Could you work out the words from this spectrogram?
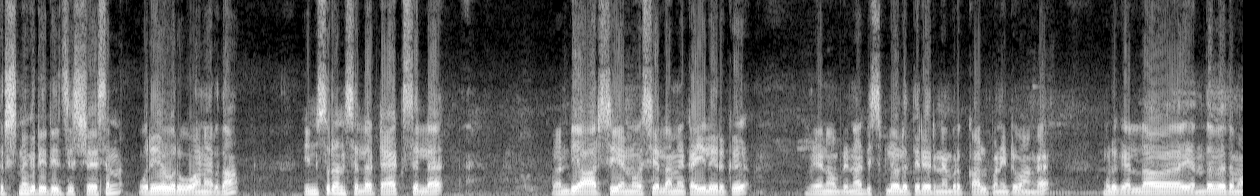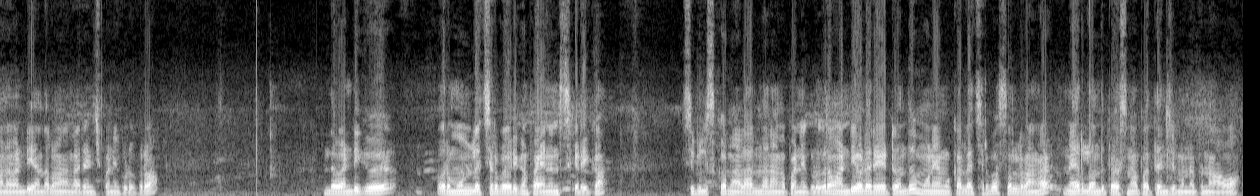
கிருஷ்ணகிரி ரிஜிஸ்ட்ரேஷன் ஒரே ஒரு ஓனர் தான். இன்சூரன்ஸ் இல்லை டேக்ஸ் இல்லை. வண்டி ஆர்சி என்ஓசி எல்லாமே கையில் இருக்குது வேணும் அப்படின்னா டிஸ்பிளேவில் தெரியிற நம்பருக்கு கால் பண்ணிவிட்டு வாங்க. உங்களுக்கு எல்லா எந்த விதமான வண்டியாக இருந்தாலும் நாங்கள் அரேஞ்ச் பண்ணி கொடுக்குறோம். இந்த வண்டிக்கு ஒரு மூணு லட்ச ரூபாய் வரைக்கும் ஃபைனான்ஸ் கிடைக்கும். சிபில் ஸ்கோர் நல்லா இருந்தால் நாங்கள் பண்ணி கொடுக்குறோம். வண்டியோட ரேட் வந்து மூணே முக்கால் லட்ச ரூபா சொல்கிறாங்க நேரில் வந்து பேசினா பத்தஞ்சு முன்ன பின்ன ஆகும்.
